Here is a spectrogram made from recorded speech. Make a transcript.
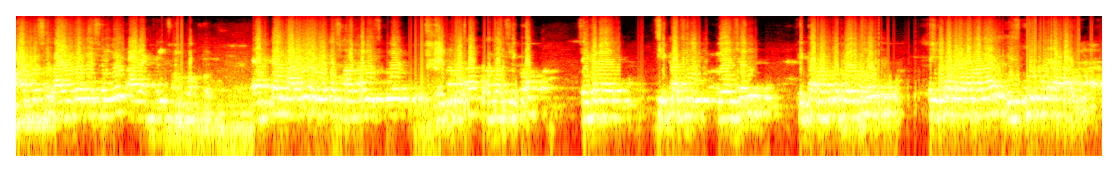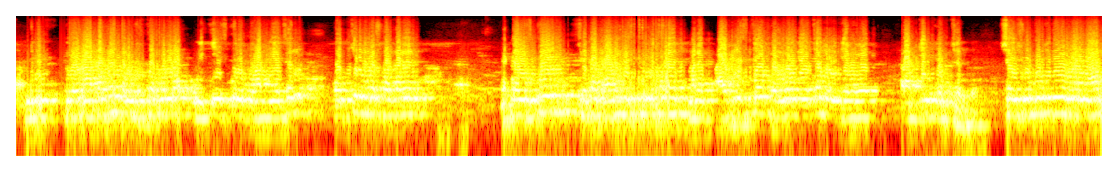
ভারতবর্ষের বাইরের সঙ্গে তার একজন সম্পর্ক। একটাই কারণে আমি একটা সরকারি স্কুলের প্রধান শিক্ষক, সেখানে শিক্ষার্থী পেয়েছেন শিক্ষাপত্র পেয়েছেন। সেই বলে কথা নয় স্কুল যদি না থাকেন তাহলে বুঝতে পারবেন উনি কি স্কুল উপহার দিয়েছেন পশ্চিমবঙ্গ সরকারের একটা স্কুল, সেটা মডেল স্কুল মানে প্রাইভেট স্কুল কেন্দ্র দিয়েছেন উনি যেভাবে প্র্যাকটিস করছেন সেই সুন্দরী ওনার নাম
